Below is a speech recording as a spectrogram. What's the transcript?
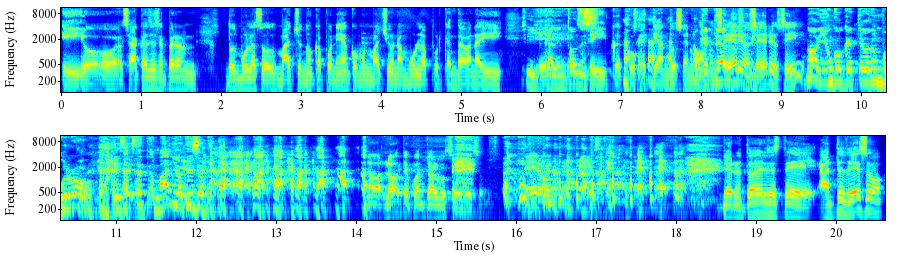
y o, o sea, casi siempre eran dos mulas o dos machos, nunca ponían como un macho y una mula porque andaban ahí sí, eh, calentones. sí, coqueteándose, ¿no? coqueteándose. En serio, en serio, sí. No, y un coqueteo de un burro es de este tamaño, dice. No, luego te cuento algo sobre eso. Pero, este, pero entonces, este, antes de eso,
